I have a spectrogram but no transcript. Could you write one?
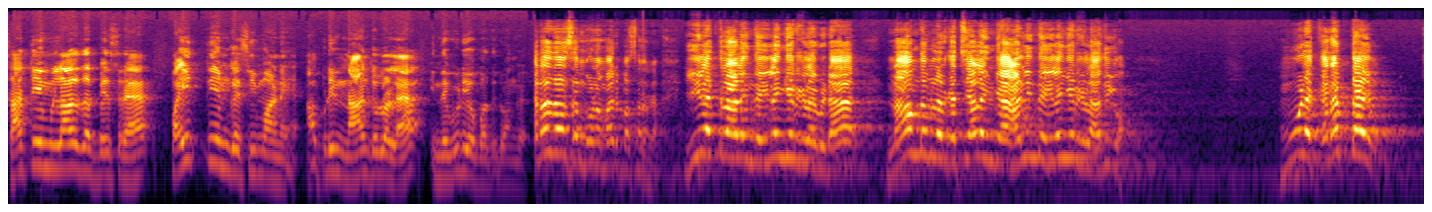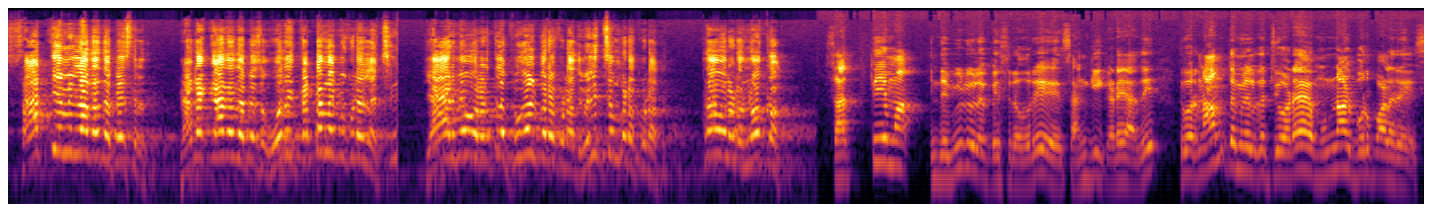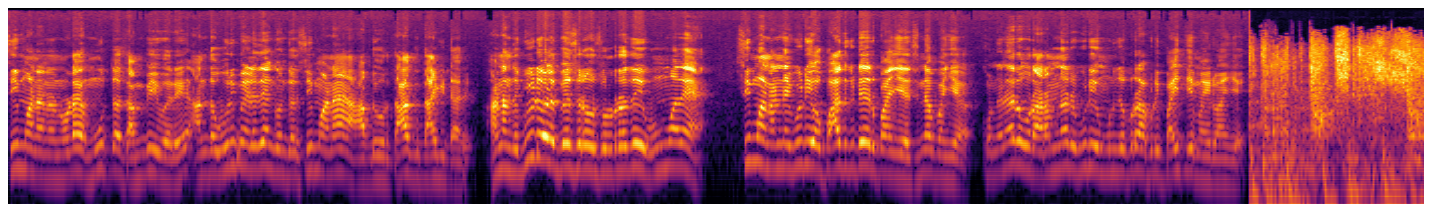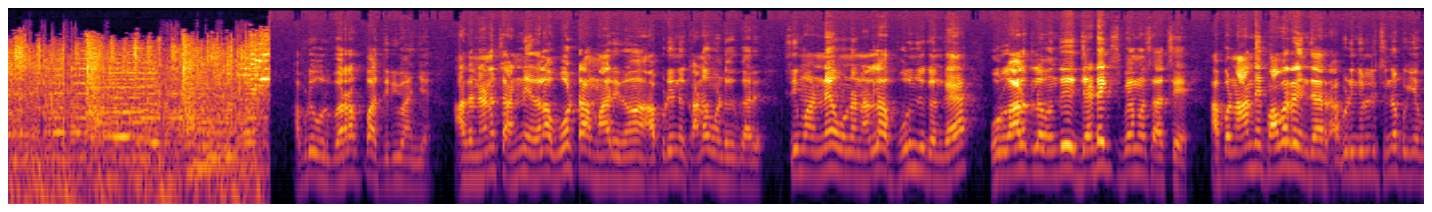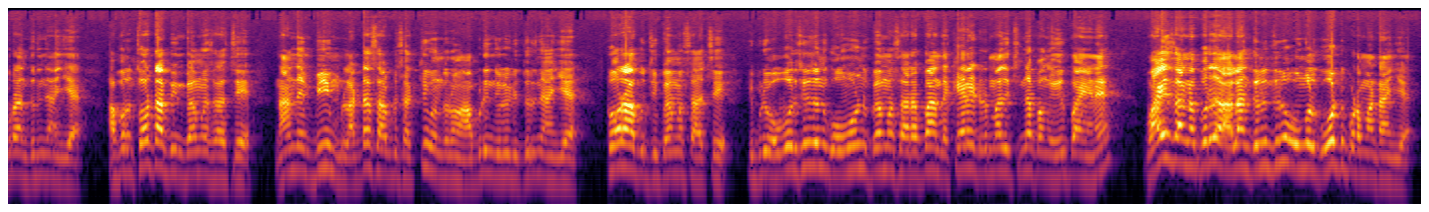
சாத்தியமில்லாததை பேசுற பைத்தியம் சீமானே அப்படின்னு நான் சொல்லல. இந்த வீடியோ பார்த்துட்டு வாங்க. கரதாசம் போன மாதிரி பசங்க ஈழத்தில் அழிந்த இளைஞர்களை விட நாம் தமிழர் கட்சியால இங்க அழிந்த இளைஞர்கள் அதிகம். மூளை கரப்டாய் சாத்தியம் இல்லாததை பேசுறது. நடக்காததை பேச ஒரு கட்டமைப்பு கூட இல்ல. யாருமே ஒரு இடத்துல புகழ் பெறக்கூடாது வெளிச்சம் படக்கூடாது. அதான் அவரோட நோக்கம். சத்தியமாக இந்த வீடியோவில் பேசுகிறவர் சங்கி கிடையாது. இவர் நாம் தமிழர் கட்சியோட முன்னாள் பொறுப்பாளர் சீமானனோட மூத்த தம்பி இவர். அந்த உரிமையில தான் கொஞ்சம் சீமானை அப்படி ஒரு தாக்கு தாக்கிட்டார். ஆனால் அந்த வீடியோவில் பேசுகிறவர் சொல்கிறது உண்மைதான். சீமான் அண்ணன் வீடியோ பார்த்துக்கிட்டே இருப்பாங்க சின்ன பையன். கொஞ்ச நேரம் ஒரு அரை மணி நேரம் வீடியோ முடிஞ்ச அப்படி பைத்தியம் ஆயிடுவாங்க அப்படி ஒரு வெறப்பாக திரிவாங்க. அதை நினச்ச அண்ணன் இதெல்லாம் ஓட்டாக மாறிடும் அப்படின்னு கனவு கண்டுருக்காரு சீமானே உன்னை நல்லா புரிஞ்சுக்கங்க. ஒரு காலத்தில் வந்து ஜெடெக்ஸ் ஃபேமஸ் ஆச்சு. அப்போ நான் தான் பவர் ரேஞ்சர் அப்படின்னு சொல்லி சின்ன பையன் பூரா தெரிஞ்சாங்க. அப்புறம் சோட்டா பீம் ஃபேமஸ் ஆச்சு. நான் தான் பீம் லட்டா சாப்பிட்டு சக்தி வந்துடும் அப்படின்னு சொல்லிட்டு தெரிஞ்சாங்க. டோரா பூச்சி ஃபேமஸ் ஆச்சு. இப்படி ஒவ்வொரு சீசனுக்கு ஒவ்வொன்று ஃபேமஸ் ஆகிறப்ப அந்த கேரக்டர் மாதிரி சின்ன பங்கு இருப்பாங்கன்னு வயசான பிறகு அதெல்லாம் தெரிஞ்சிடும் உங்களுக்கு ஓட்டு போட மாட்டாங்க.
